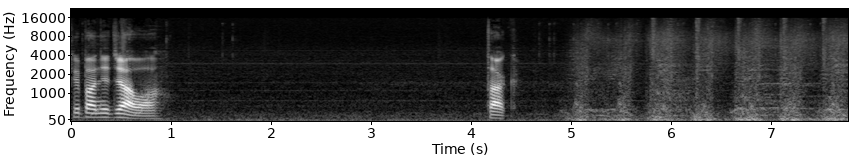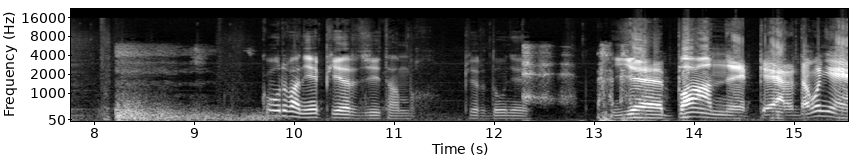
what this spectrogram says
Chyba nie działa. Tak. Kurwa, nie pierdzi tam, pierdunie. Jebany pierdunie!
